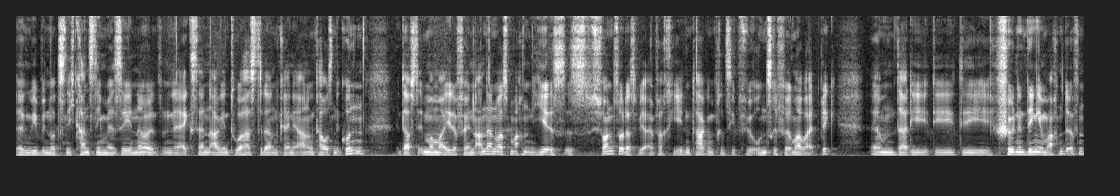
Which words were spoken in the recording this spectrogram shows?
irgendwie benutzen. Ich kann es nicht mehr sehen. Ne? In einer externen Agentur hast du dann, keine Ahnung, tausende Kunden, darfst du immer mal jeder für einen anderen was machen. Hier ist es schon so, dass wir einfach jeden Tag im Prinzip für unsere Firma Weitblick ähm, da die, die, die schönen Dinge machen dürfen.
